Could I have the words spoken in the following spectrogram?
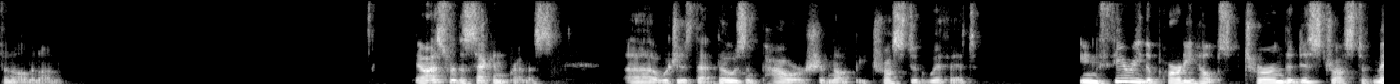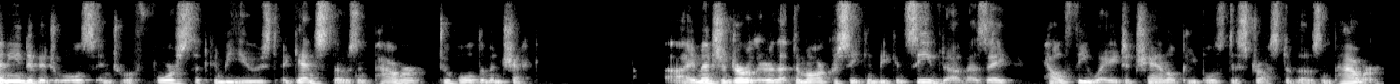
phenomenon. Now, as for the second premise, uh, which is that those in power should not be trusted with it, in theory, the party helps turn the distrust of many individuals into a force that can be used against those in power to hold them in check. I mentioned earlier that democracy can be conceived of as a healthy way to channel people's distrust of those in power.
